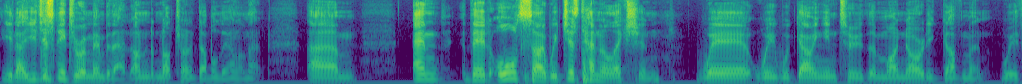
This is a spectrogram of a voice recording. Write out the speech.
you know, you just need to remember that. I'm not trying to double down on that. Um, and then also, we just had an election where we were going into the minority government with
